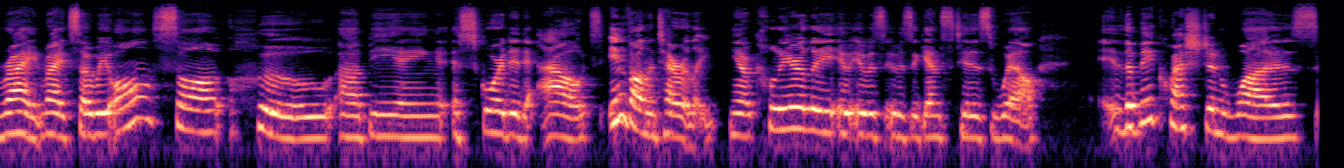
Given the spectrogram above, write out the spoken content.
Right, right. So we all saw Hu uh, being escorted out involuntarily. You know, clearly it, it, was it was against his will. The big question was,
